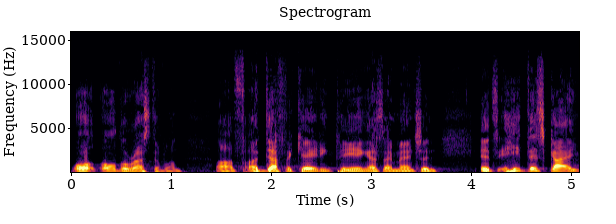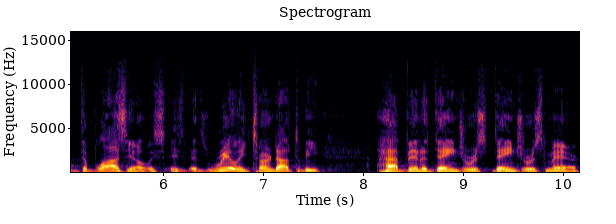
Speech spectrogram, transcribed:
all, all the rest of them, uh, uh, defecating, peeing, as I mentioned. It's he, this guy De Blasio is, is it's really turned out to be have been a dangerous, dangerous mayor.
